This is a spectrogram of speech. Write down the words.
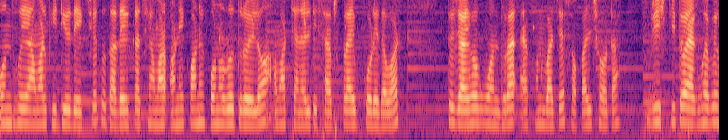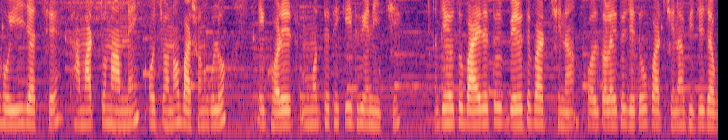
বন্ধু হয়ে আমার ভিডিও দেখছ, তো তাদের কাছে আমার অনেক অনেক অনুরোধ রইল আমার চ্যানেলটি সাবস্ক্রাইব করে দেওয়ার। তো যাই হোক বন্ধুরা, এখন বাজে সকাল ছটা। বৃষ্টি তো একভাবে হয়েই যাচ্ছে, থামার তো নাম নেই। ওর জন্য বাসনগুলো এই ঘরের মধ্যে থেকেই ধুয়ে নিচ্ছি। যেহেতু বাইরে তো বেরোতে পারছি না, কলতলায় তো যেতেও পারছি না, ভিজে যাব।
